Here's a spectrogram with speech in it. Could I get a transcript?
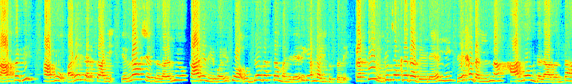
ಖಾಸಗಿ ಹಾಗೂ ಅರೆ ಸರ್ಕಾರಿ ಎಲ್ಲಾ ಕ್ಷೇತ್ರಗಳಲ್ಲಿಯೂ ಕಾರ್ಯನಿರ್ವಹಿಸುವ ಉದ್ಯೋಗಸ್ಥ ಮಹಿಳೆಯರಿಗೆ ಅನ್ವಯಿಸುತ್ತದೆ. ಪ್ರತಿ ಋತುಚಕ್ರದ ವೇಳೆಯಲ್ಲಿ ದೇಹದಲ್ಲಿನ ಹಾರ್ಮೋನ್ಗಳಾದಂತಹ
